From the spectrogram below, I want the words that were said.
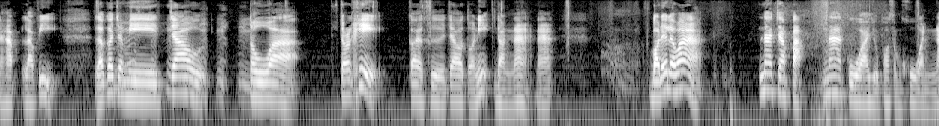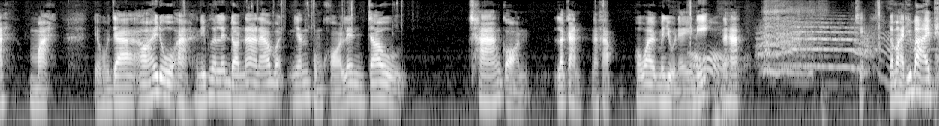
นะครับลาฟี่ แล้วก็จะมีเจ้าตัวจระเข้ ก็คือเจ้าตัวนี้ดอนน่านะฮะบอกได้เลยว่าน่าจะปรับน่ากลัวอยู่พอสมควรนะ มา เดี๋ยวผมจะเอาให้ดูอะอันนี้เพื่อนเล่นดอนน่านะครับงั้นผมขอเล่นเจ้าช้างก่อนละกันนะครับ เพราะว่ามันอยู่ในนี้นะฮะโอเคเรามาอธิบายแพ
